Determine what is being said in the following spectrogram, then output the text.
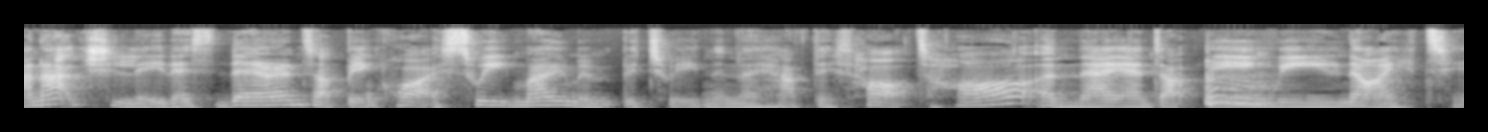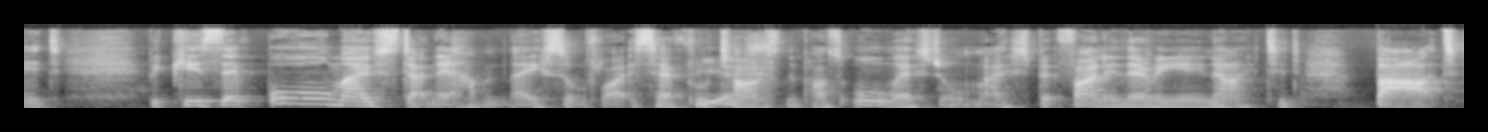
and actually, there's there ends up being quite a sweet moment between them. They have this heart to heart, and they end up being reunited because they've almost done it, haven't they? Sort of like several yes. times in the past, almost, almost, but finally they're reunited. But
